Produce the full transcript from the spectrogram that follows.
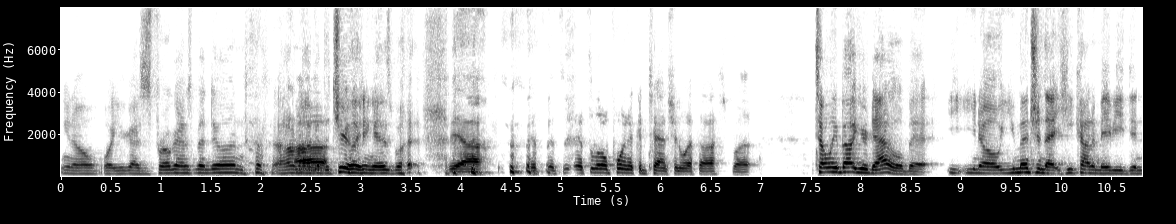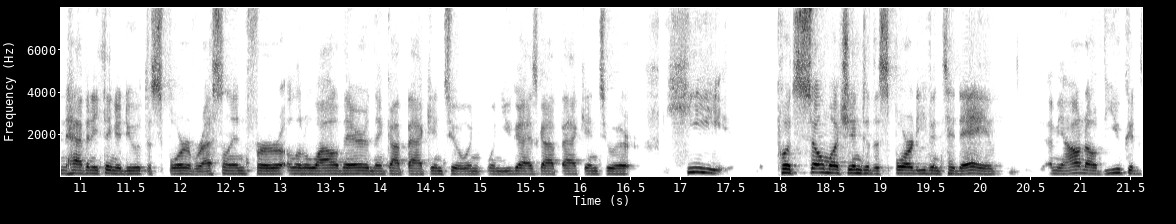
you know what your guys' program's been doing? I don't know uh, how good the cheerleading is, but yeah, it's, it's it's a little point of contention with us, but tell me about your dad a little bit. You know, you mentioned that he kind of maybe didn't have anything to do with the sport of wrestling for a little while there and then got back into it when, when you guys got back into it. He puts so much into the sport even today. I mean, I don't know if you could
